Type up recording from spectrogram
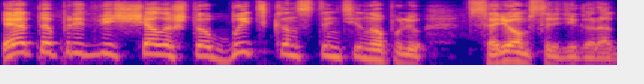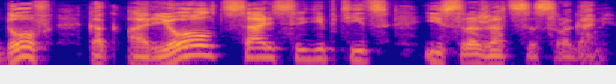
Это предвещало, что быть Константинополю царем среди городов, как орел царь среди птиц, и сражаться с врагами.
